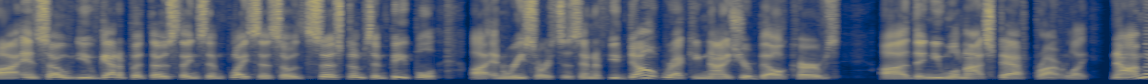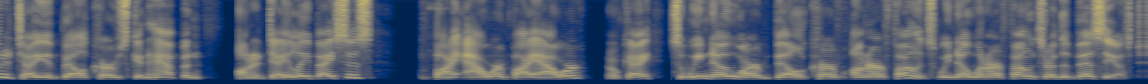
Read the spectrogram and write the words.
Uh, and so you've got to put those things in place. And so systems and people uh, and resources. And if you don't recognize your bell curves, uh, then you will not staff properly. Now, I'm going to tell you bell curves can happen on a daily basis, by hour by hour. Okay. So we know our bell curve on our phones. We know when our phones are the busiest.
